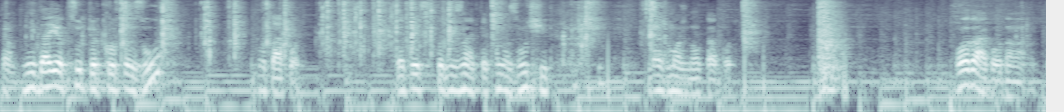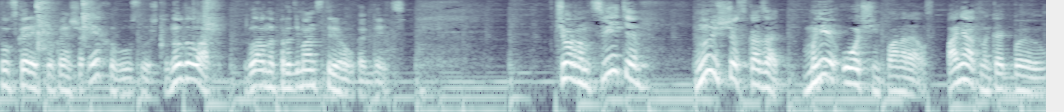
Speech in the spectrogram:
там, не дает супер крутой звук. Вот так вот. Это если кто не знает, как она звучит. Даже можно вот так вот. Вот так вот она. Тут, скорее всего, конечно, эхо вы услышите. Ну да ладно. Главное, продемонстрировал, как говорится. В черном цвете. Ну и что сказать. Мне очень понравилось. Понятно, как бы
